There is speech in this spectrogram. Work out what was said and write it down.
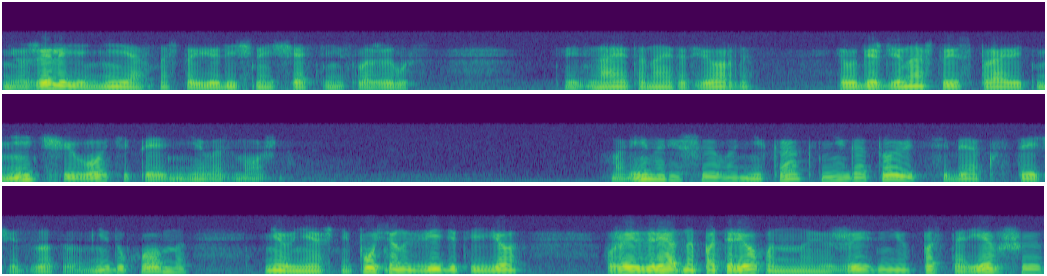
Неужели ей не ясно, что ее личное счастье не сложилось? Ведь знает она это твердо и убеждена, что исправить ничего теперь невозможно. Марина решила никак не готовить себя к встрече с Зотовым, ни духовно, ни внешне. Пусть он видит ее, уже изрядно потрепанную жизнью, постаревшую,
